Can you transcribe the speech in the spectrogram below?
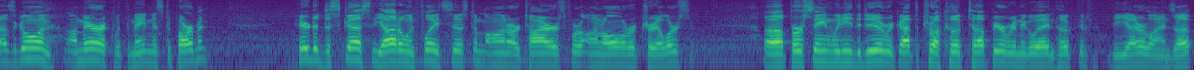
How's it going? I'm Eric with the maintenance department. Here to discuss the auto inflate system on our tires for on all our trailers. Uh, first thing we need to do, we've got the truck hooked up here. We're going to go ahead and hook the, the air lines up.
